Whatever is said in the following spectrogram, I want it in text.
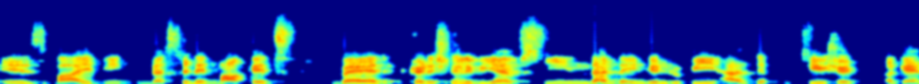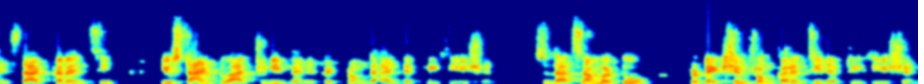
is by being invested in markets where traditionally we have seen that the Indian rupee has depreciated against that currency, you stand to actually benefit from that depreciation. So that's number two, protection from currency depreciation.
